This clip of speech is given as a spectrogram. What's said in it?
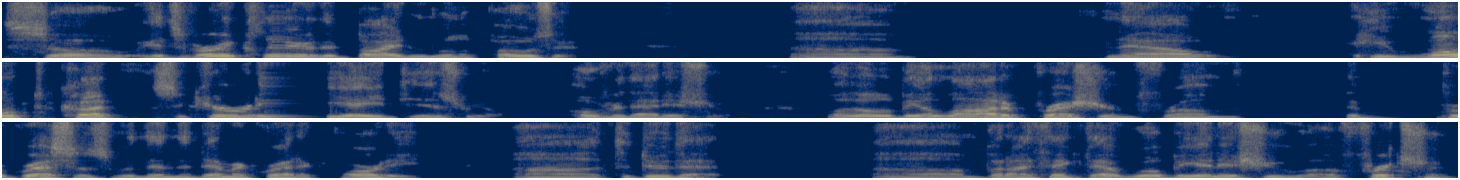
So it's very clear that Biden will oppose it. Uh, now, he won't cut security aid to Israel over that issue, although there'll be a lot of pressure from the progressives within the Democratic Party uh, to do that. Um, but I think that will be an issue of friction.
